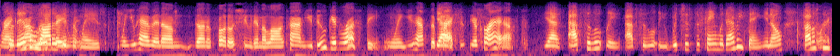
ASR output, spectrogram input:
Right. So there's a lot of say different when, ways. when you haven't um done a photo shoot in a long time, you do get rusty when you have to Yes. practice your craft. Yes, absolutely, absolutely. Which is the same with everything, you know. If I don't Right.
